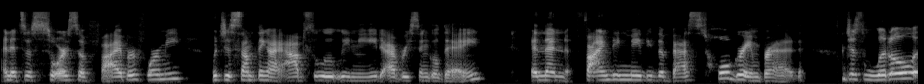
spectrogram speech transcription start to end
and it's a source of fiber for me, which is something I absolutely need every single day. And then finding maybe the best whole grain bread just little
